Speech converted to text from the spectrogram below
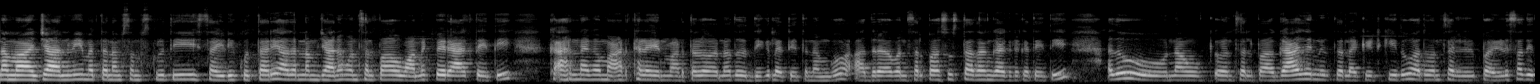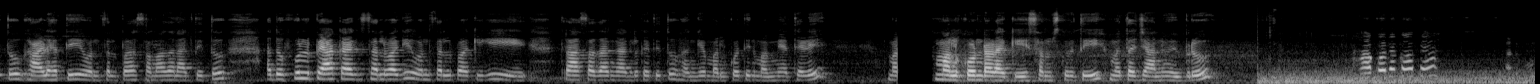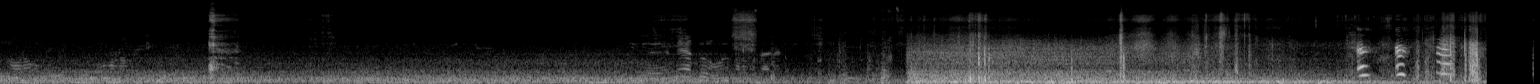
ನಮ್ಮ ಜಾನ್ವಿ ಮತ್ತು ನಮ್ಮ ಸಂಸ್ಕೃತಿ ಸೈಡಿಗೆ ಕೂತಾರಿ. ಆದ್ರೆ ನಮ್ಮ ಜಾನಗೆ ಒಂದು ಸ್ವಲ್ಪ ವಾಮಿಟ್ ಬೇರೆ ಆಗ್ತೈತಿ. ಕಾರ್ನಾಗ ಮಾಡ್ತಾಳೆ, ಏನು ಮಾಡ್ತಾಳೋ ಅನ್ನೋದು ದಿಗ್ಲತ್ತೈತಿ ನಮಗೂ. ಆದ್ರೆ ಒಂದು ಸ್ವಲ್ಪ ಸುಸ್ತಾದಂಗೆ ಆಗ್ಲಿಕತ್ತೈತಿ. ಅದು ನಾವು ಒಂದು ಸ್ವಲ್ಪ ಗಾಜನ್ ಏನಿರ್ತಲ್ಲ ಕಿಟಕಿದು, ಅದು ಒಂದು ಸ್ವಲ್ಪ ಇಳಿಸೋದಿತ್ತು. ಗಾಳಿ ಹತ್ತಿ ಒಂದು ಸ್ವಲ್ಪ ಸಮಾಧಾನ ಆಗ್ತಿತ್ತು. ಅದು ಫುಲ್ ಪ್ಯಾಕ್ ಆಗಿ ಸಲುವಾಗಿ ಒಂದು ಸ್ವಲ್ಪ ಆಕಿಗೆ ತ್ರಾಸಾದಂಗೆ ಆಗ್ಲಿಕತ್ತಿತ್ತು ಹಾಗೆ ಮಲ್ಕೋತೀನಿ ಮಮ್ಮಿ ಅಂಥೇಳಿ ಮಲ್ಕೊಂಡಾಳಾಕಿ ಸಂಸ್ಕೃತಿ ಮತ್ತು ಜಾನು ಇಬ್ಬರು ಹಾಕೋಬೇಕಪ್ಪ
